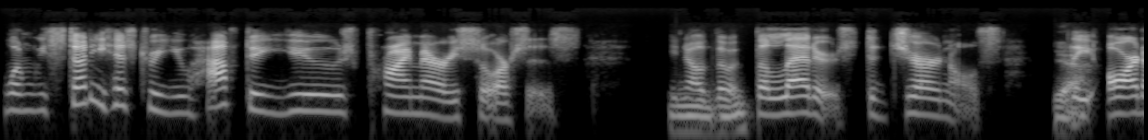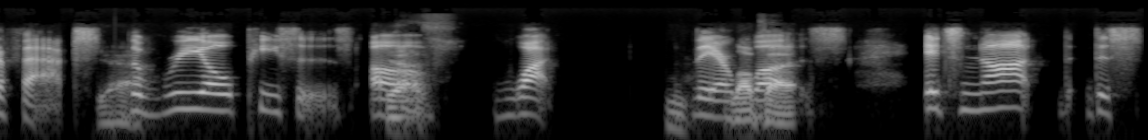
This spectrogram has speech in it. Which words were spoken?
when we study history, you have to use primary sources. You know, the Mhm. the letters, the journals, yeah. the artifacts, Yeah. the real pieces of yes. what Mm, there love that. was. It's not this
